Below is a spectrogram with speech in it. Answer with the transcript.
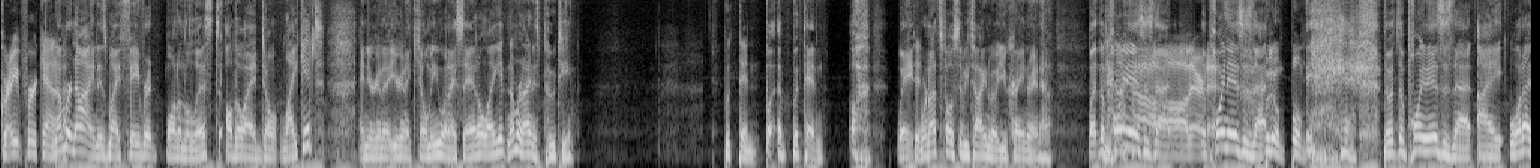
Great for Canada. Number nine is my favorite one on the list, although I don't like it, and you're gonna you're gonna kill me when I say I don't like it. Number nine is poutine. Putin. But uh, but oh, wait, Putin. we're not supposed to be talking about Ukraine right now. But the point is, is that Oh, the it point is. is, is that Boom, boom. the, the point is, is that I what I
